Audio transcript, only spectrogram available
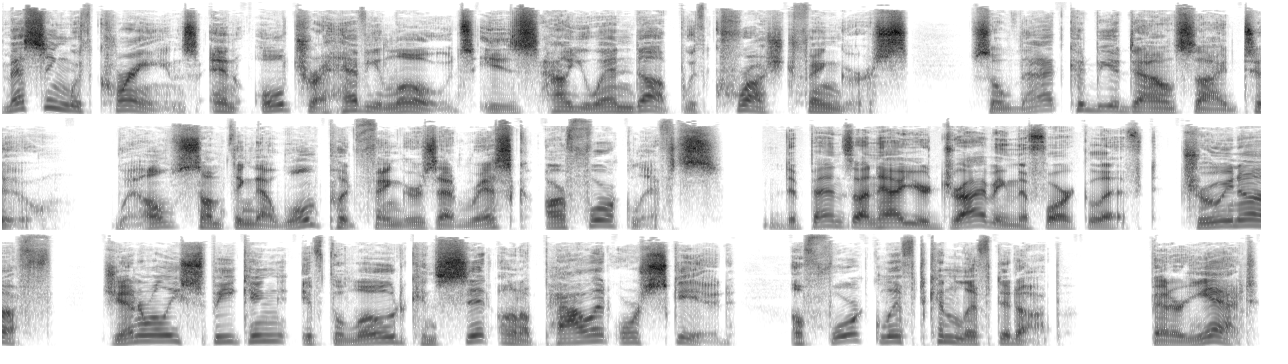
messing with cranes and ultra heavy loads is how you end up with crushed fingers. So that could be a downside too. Well, something that won't put fingers at risk are forklifts. Depends on how you're driving the forklift. True enough. Generally speaking, if the load can sit on a pallet or skid, a forklift can lift it up. Better yet,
